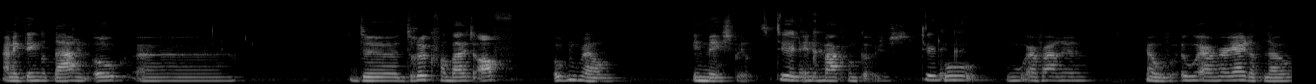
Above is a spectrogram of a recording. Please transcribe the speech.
En ik denk dat daarin ook eh, de druk van buitenaf ook nog wel in meespeelt. Tuurlijk. In het maken van keuzes. Tuurlijk. Hoe, hoe, ervaar je, ja, hoe, hoe ervaar jij dat, Lau?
